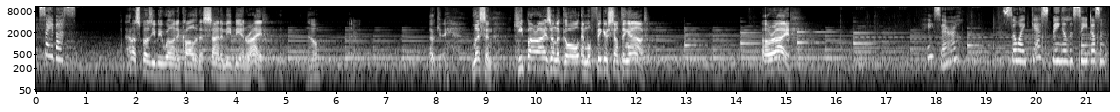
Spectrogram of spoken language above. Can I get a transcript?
did save us. I don't suppose you'd be willing to call it a sign of me being right. No? Alright. Okay. Listen, keep our eyes on the goal and we'll figure something out. Alright. Hey, Serah. So I guess being a l'Cie doesn't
